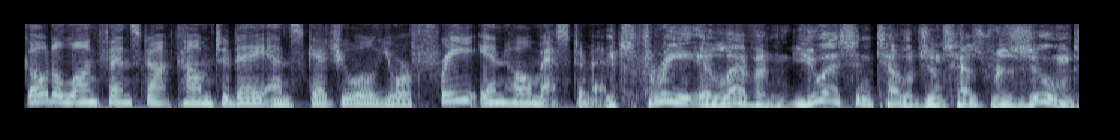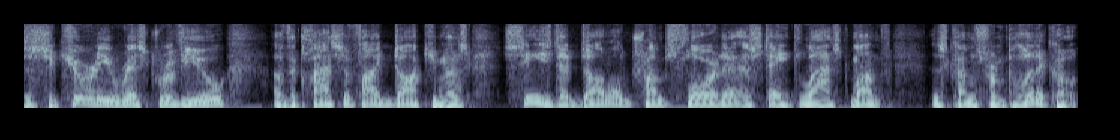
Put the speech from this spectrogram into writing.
Go to longfence.com today and schedule your free in-home estimate. It's 311. U.S. intelligence has resumed a security risk review of the classified documents seized at Donald Trump's Florida estate last month. This comes from Politico.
